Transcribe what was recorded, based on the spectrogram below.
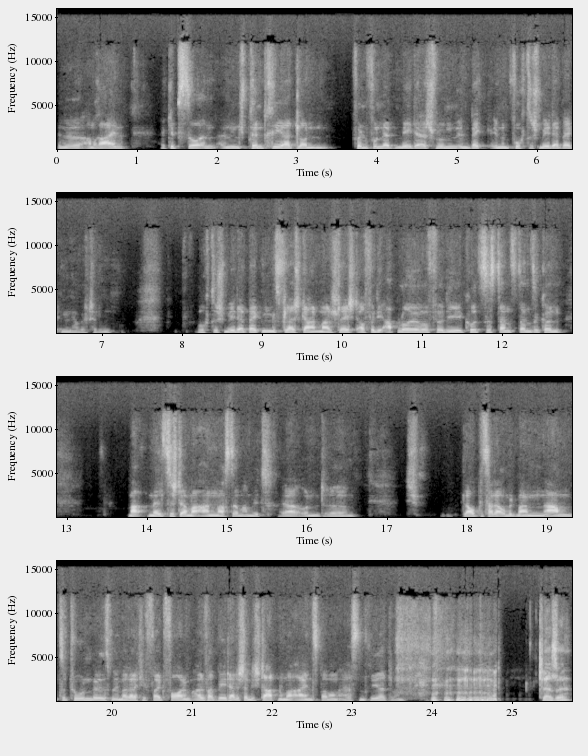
in, äh, am Rhein, da gibt's so einen, einen Sprint-Triathlon 500 Meter schwimmen im Beck, in einem 50 Meter Becken. Habe ich gesagt, 50 Meter Becken ist vielleicht gar nicht mal schlecht, auch für die Abläufe, für die Kurzdistanz dann zu können. Meldest dich da mal an, machst da mal mit. Ja, und äh, ich glaube, das hat auch mit meinem Namen zu tun. Das ist mir immer relativ weit vorne im Alphabet. Hatte ich dann die Startnummer eins bei meinem ersten Triathlon. Klasse.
